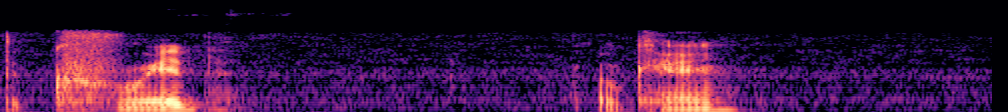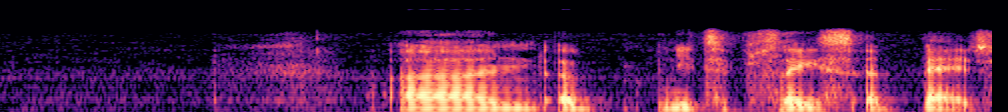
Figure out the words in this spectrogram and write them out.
the crib. Okay. And I need to place a bed.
